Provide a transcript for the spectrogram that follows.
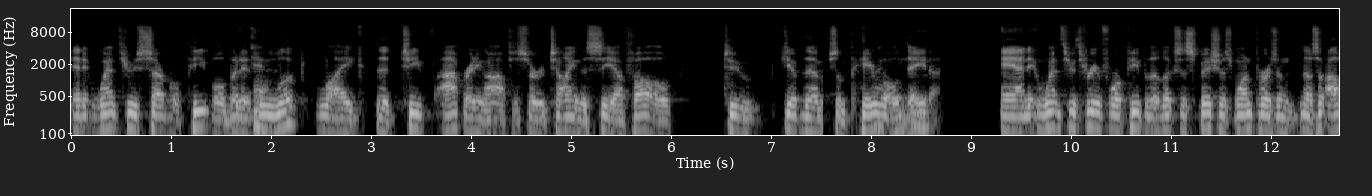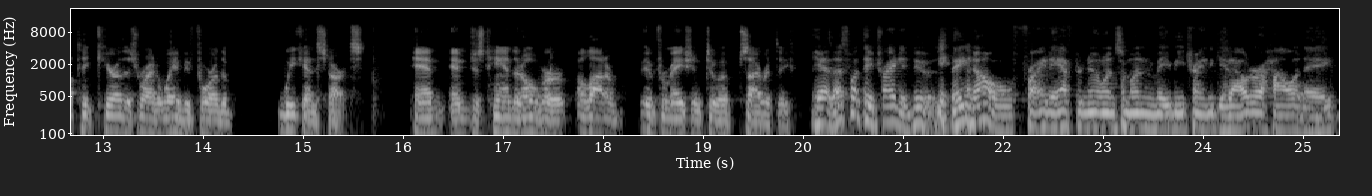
and it went through several people, but it Yeah. looked like the chief operating officer telling the CFO to give them some payroll Right. data. And it went through three or four people that looked suspicious. One person knows, I'll take care of this right away before the weekend starts. And, and just handed over a lot of information to a cyber thief. Yeah, that's what they try to do. Is They know Friday afternoon when someone may be trying to get out or a holiday.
